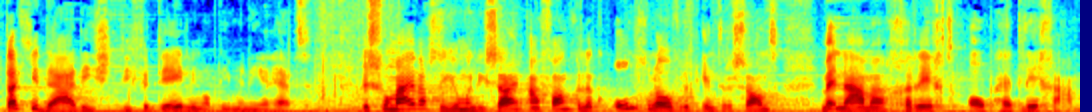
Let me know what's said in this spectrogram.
dat je daar die, die verdeling op die manier hebt. Dus voor mij was de Human Design aanvankelijk ongelooflijk interessant, met name gericht op het lichaam.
